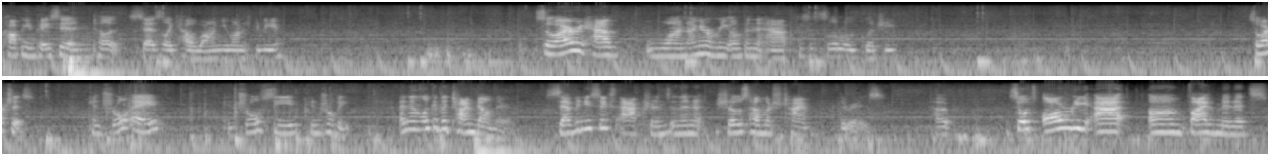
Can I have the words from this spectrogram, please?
copy and paste it until it says like how long you want it to be. So I already have one. I'm gonna reopen the app because it's a little glitchy. So watch this. Control A, Control C, Control V. And then look at the time down there. 76 actions, and then it shows how much time there is. How, so it's already at um, five minutes.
